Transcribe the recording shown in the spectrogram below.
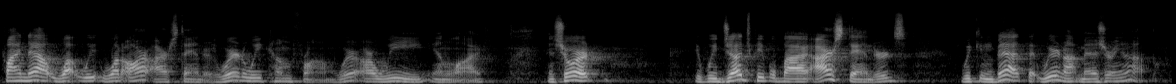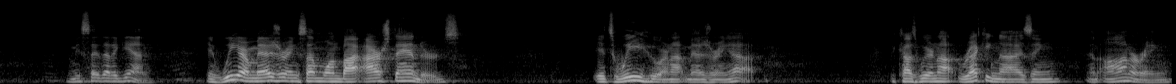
find out what, we, what are our standards? Where do we come from? Where are we in life? In short, if we judge people by our standards, we can bet that we're not measuring up. Let me say that again. If we are measuring someone by our standards, it's we who are not measuring up because we're not recognizing and honoring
